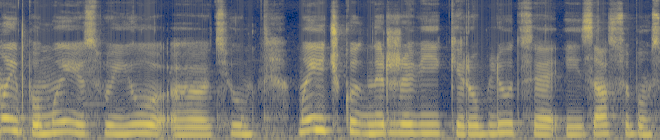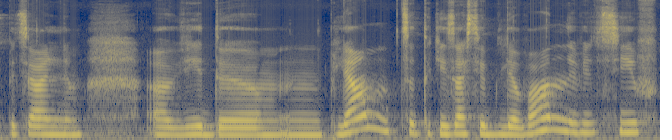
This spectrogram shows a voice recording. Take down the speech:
Ну і помию свою е, цю з нержавійки. Роблю це і засобом спеціальним е, від е, плям. Це такий засіб для ванни від сів.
